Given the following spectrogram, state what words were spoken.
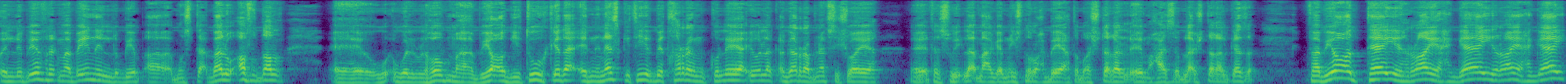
اللي بيفرق ما بين اللي بيبقى مستقبله أفضل آه واللي هم بيقعد يتوه كده إن ناس كتير بيتخرج من الكلية يقول لك أجرب نفسي شوية آه تسويق لا ما عجبنيش نروح بيع طب أشتغل إيه محاسب لا أشتغل كذا. فبيقعد تايه رايح جاي رايح جاي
